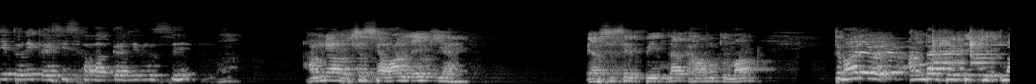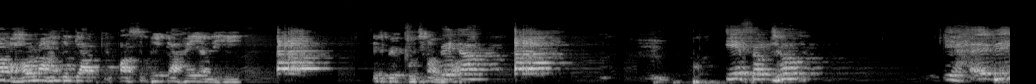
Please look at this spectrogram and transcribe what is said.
ये तूने कैसी सवाल कर ली मुझसे। हमने आपसे सवाल नहीं किया है। मैं आपसे सिर्फ़ इतना कहा हूँ कि माँ तुम्हारे अंदर बेटे की इतना भावना है तो क्या आपके पास बेटा है या नहीं? सिर्फ़ पूछा बेटा ये समझो कि है भी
